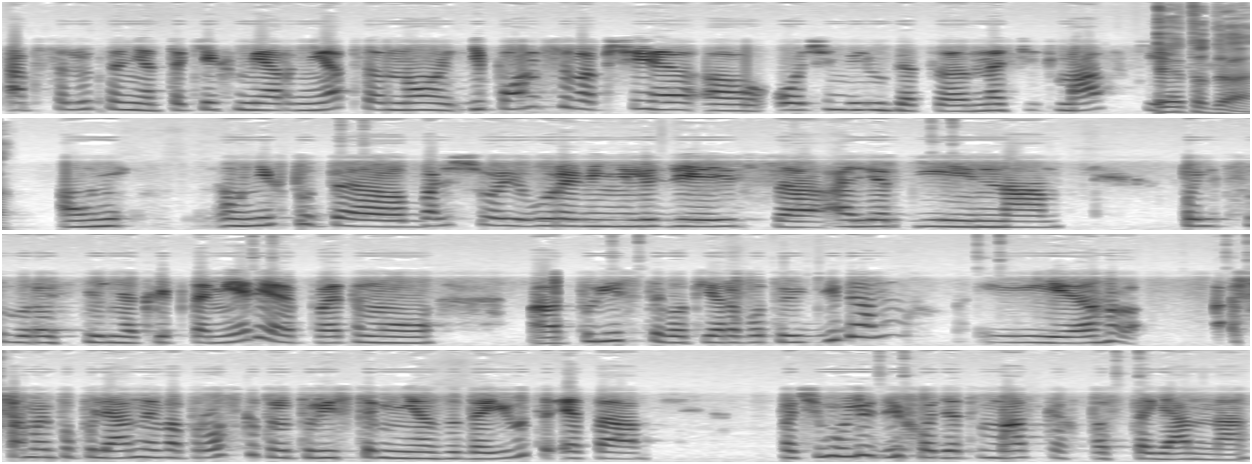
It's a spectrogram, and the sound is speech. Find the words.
Абсолютно нет, таких мер нет, но японцы вообще э, очень любят э, носить маски. Это да. А у, них, у них тут э, большой уровень людей с э, аллергией на пыльцу растения криптомерия, поэтому а, туристы, вот я работаю гидом, и а, самый популярный вопрос, который туристы мне задают, это почему люди ходят в масках постоянно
